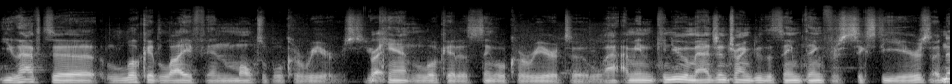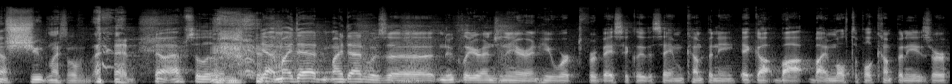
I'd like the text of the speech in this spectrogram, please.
you have to look at life in multiple careers. You right. can't look at a single career to. La- I mean, can you imagine trying to do the same thing for sixty years? I'd no. shoot myself in the head. No, absolutely. yeah, my dad. My dad was a nuclear engineer, and he worked for basically the same company. It got bought by multiple companies, or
